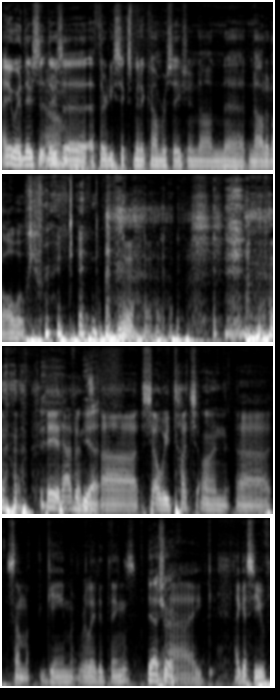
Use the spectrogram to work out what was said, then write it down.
Anyway, there's a, there's Um, a, a 36 minute conversation on uh, not at all what we were intending. hey, it happens. Yeah. Uh, shall we touch on uh, some game-related things? yeah, sure. I, guess you've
